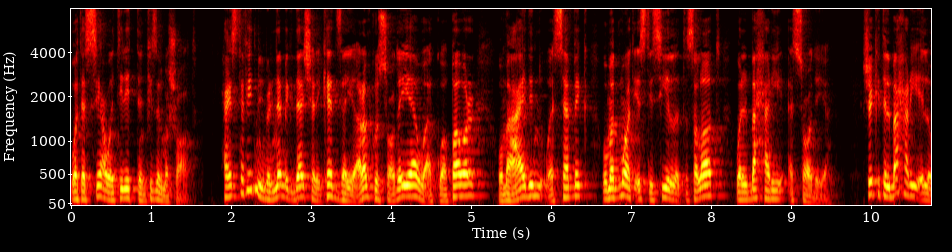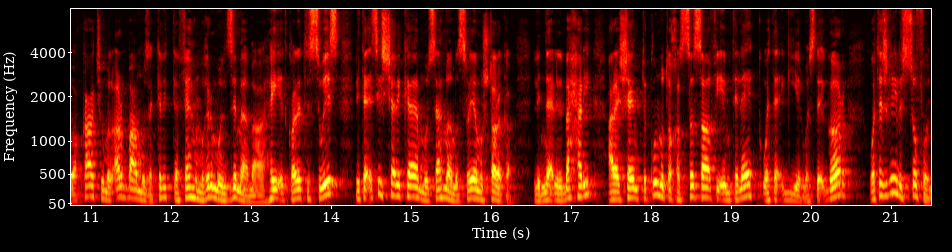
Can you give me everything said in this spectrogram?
وتسريع وتيرة تنفيذ المشروعات هيستفيد من البرنامج ده شركات زي أرامكو السعودية و ACWA Power ومعادن وسابك ومجموعة stc للاتصالات والبحري السعودية. شركة البحري اللي وقعت يوم الأربعاء مذكرة تفاهم غير ملزمة مع هيئة قناة السويس لتأسيس شركة مساهمة مصرية مشتركة للنقل البحري علشان تكون متخصصة في امتلاك وتأجير واستئجار وتشغيل السفن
